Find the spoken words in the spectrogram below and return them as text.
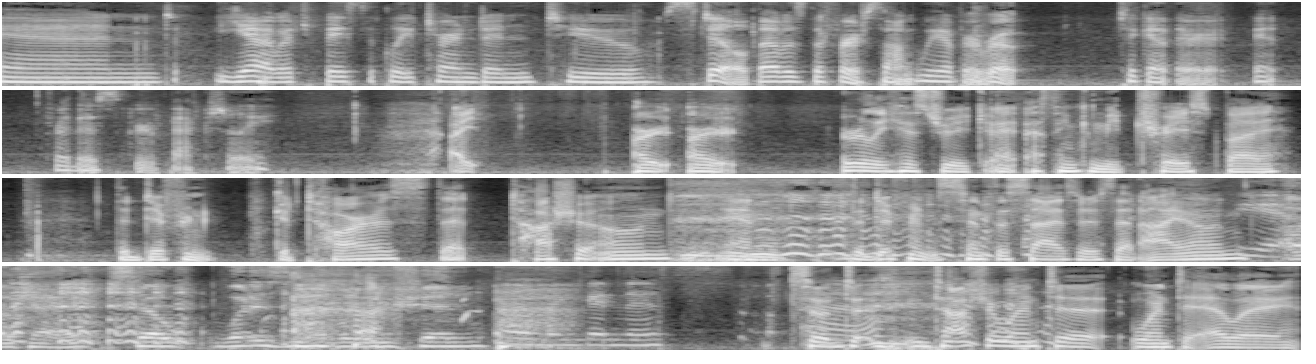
and yeah, which basically turned into Still. That was the first song we ever wrote together it, for this group, actually. I our our early history, I, I think, can be traced by the different guitars that Tasha owned and the different synthesizers that I owned. Yeah. Okay, so what is the evolution? Oh my goodness. So t- Tasha went to went to LA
